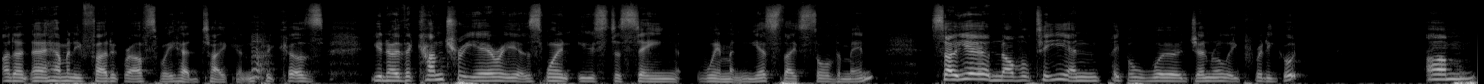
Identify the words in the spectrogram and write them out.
I don't know how many photographs we had taken because, you know, the country areas weren't used to seeing women. Yes, they saw the men. So, yeah, novelty, and people were generally pretty good. Um,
